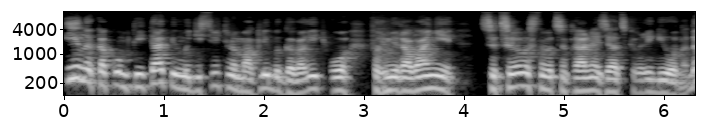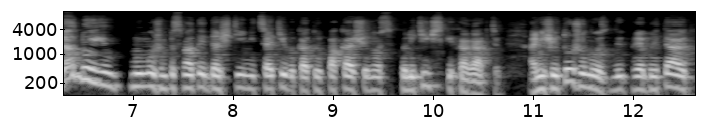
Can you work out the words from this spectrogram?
и на каком-то этапе мы действительно могли бы говорить о формировании целостного центральноазиатского региона. Да? Ну и мы можем посмотреть даже те инициативы, которые пока еще носят политический характер, они же тоже носят, приобретают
